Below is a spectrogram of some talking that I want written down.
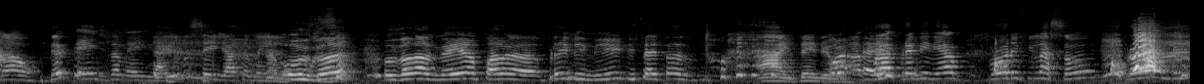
não. Depende também. Aí eu não sei já também. Tá. Usando, usando a meia para prevenir de certas Ah, entendeu. Por- É pra isso? prevenir a proliferação. proli-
